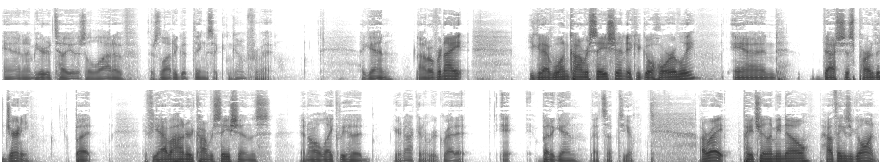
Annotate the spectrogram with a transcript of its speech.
And I'm here to tell you there's a lot of there's a lot of good things that can come from it. Again, not overnight. You could have one conversation, it could go horribly, and that's just part of the journey. But if you have 100 conversations, in all likelihood, you're not going to regret it. it. But again, that's up to you. All right, Patron, let me know how things are going.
